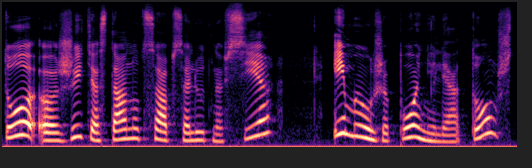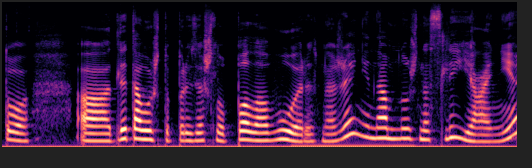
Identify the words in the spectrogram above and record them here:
то э, жить останутся абсолютно все, и мы уже поняли о том, что а, для того, чтобы произошло половое размножение, нам нужно слияние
